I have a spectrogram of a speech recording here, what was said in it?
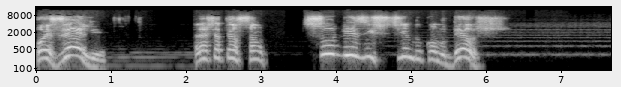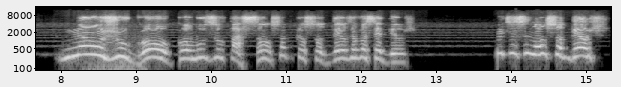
Pois ele, preste atenção, subsistindo como Deus, não julgou como usurpação, só porque eu sou Deus, eu vou ser Deus. Ele disse: não, eu sou Deus,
